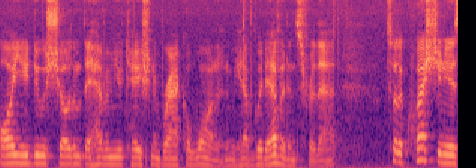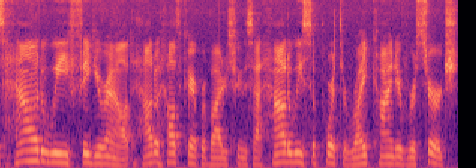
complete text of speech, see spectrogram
all you do is show them they have a mutation in BRCA1, and we have good evidence for that. So the question is, how do we figure out, how do healthcare providers figure this out? How do we support the right kind of research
